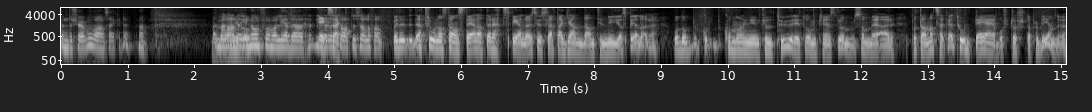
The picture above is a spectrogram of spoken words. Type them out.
under Sherwood var han säkert det. Men, Men, men han hade ju någon form av ledar, ledarstatus i alla fall. Jag tror någonstans där att rätt spelare ska sätta agendan till nya spelare. Och då ko- kommer man in i en kultur i ett omklädningsrum som är på ett annat sätt. Jag tror det är vårt största problem nu.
